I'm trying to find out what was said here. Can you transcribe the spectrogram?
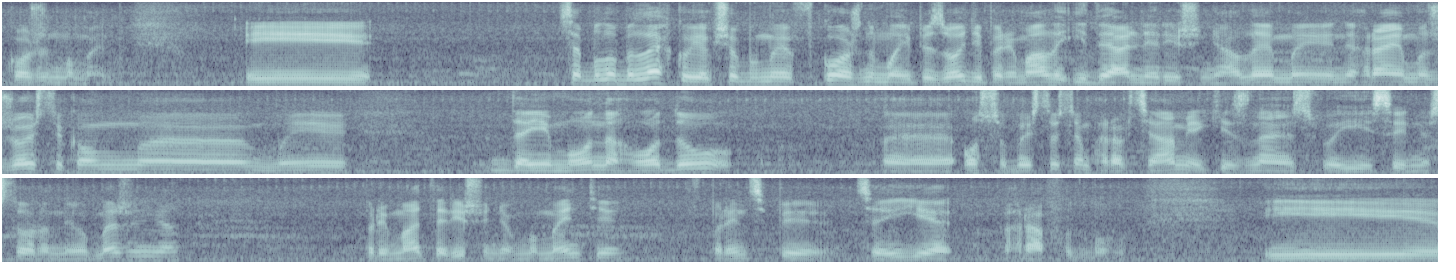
в кожен момент. І це було б легко, якщо б ми в кожному епізоді приймали ідеальне рішення. Але ми не граємо з джойстиком, е, ми даємо нагоду е, особистостям, гравцям, які знають свої сильні сторони і обмеження, приймати рішення в моменті. В принципі, це і є гра футболу. І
